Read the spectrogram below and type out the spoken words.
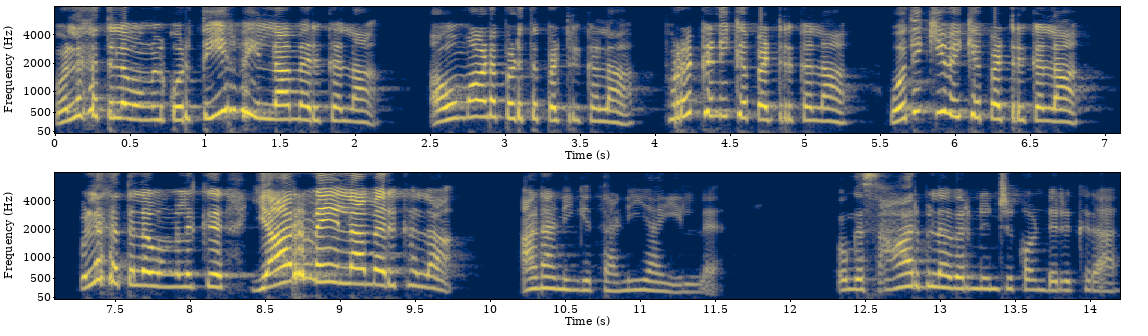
உலகத்துல உங்களுக்கு ஒரு தீர்வு இல்லாம இருக்கலாம். அவமானப்படுத்தப்பட்டிருக்கலாம். புறக்கணிக்கப்பட்டிருக்கலாம். ஒதுக்கி வைக்கப்பட்டிருக்கலாம். உலகத்துல உங்களுக்கு யாருமே இல்லாம இருக்கலாம். ஆனா நீங்க தனியா இல்லை. உங்க சார்பில் அவர் நின்று கொண்டிருக்கிறார்.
